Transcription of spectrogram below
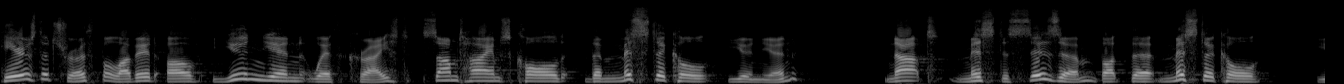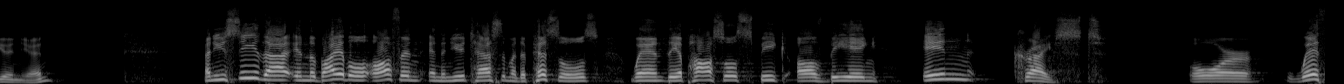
Here's the truth, beloved, of union with Christ, sometimes called the mystical union, not mysticism, but the mystical union. And you see that in the Bible, often in the New Testament epistles, when the apostles speak of being in Christ or with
